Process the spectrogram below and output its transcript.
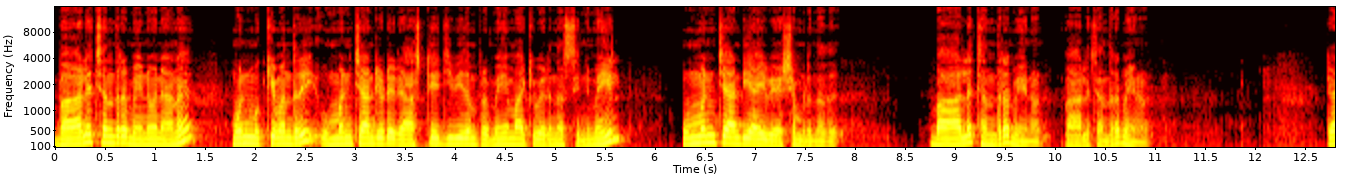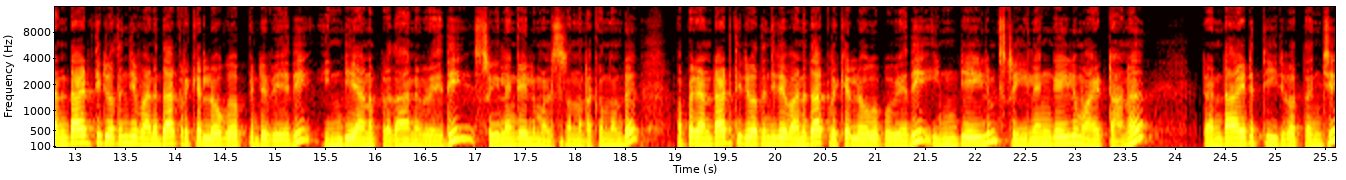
ബാലചന്ദ്ര മേനോനാണ്. മുൻ മുഖ്യമന്ത്രി ഉമ്മൻചാണ്ടിയുടെ രാഷ്ട്രീയ ജീവിതം പ്രമേയമാക്കി വരുന്ന സിനിമയിൽ ഉമ്മൻചാണ്ടിയായി വേഷമിടുന്നത് ബാലചന്ദ്ര മേനോൻ ബാലചന്ദ്ര മേനോൻ. രണ്ടായിരത്തി ഇരുപത്തഞ്ച് വനിതാ ക്രിക്കറ്റ് ലോകകപ്പിന്റെ വേദി ഇന്ത്യയാണ് പ്രധാന വേദി. ശ്രീലങ്കയിലും മത്സരം നടക്കുന്നുണ്ട്. അപ്പോൾ രണ്ടായിരത്തി ഇരുപത്തഞ്ചിലെ വനിതാ ക്രിക്കറ്റ് ലോകകപ്പ് വേദി ഇന്ത്യയിലും ശ്രീലങ്കയിലുമായിട്ടാണ് രണ്ടായിരത്തി ഇരുപത്തഞ്ച്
